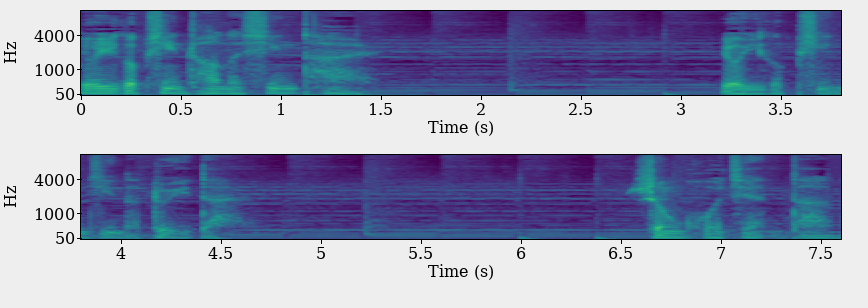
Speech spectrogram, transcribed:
有一个平常的心态，有一个平静的对待，生活简单，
